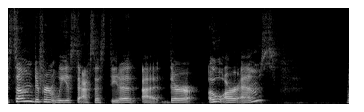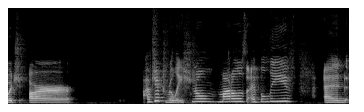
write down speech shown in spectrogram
some different ways to access data. Uh, there are ORMs, which are object relational models, I believe. And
